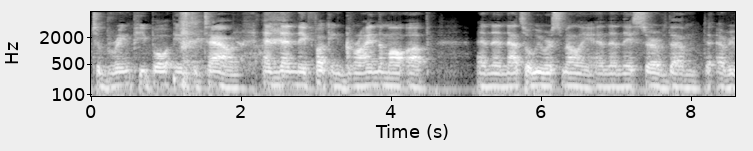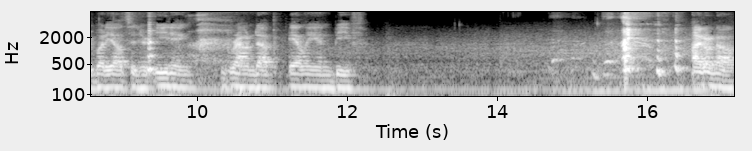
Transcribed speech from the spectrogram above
to bring people into town and then they fucking grind them all up and then that's what we were smelling and then they served them to everybody else and you're eating ground up alien beef. I don't know.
